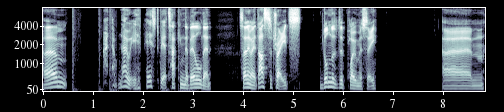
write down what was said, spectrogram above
Um, I don't know. It appears to be attacking the building. So anyway, that's the traits. Done the diplomacy. Um,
